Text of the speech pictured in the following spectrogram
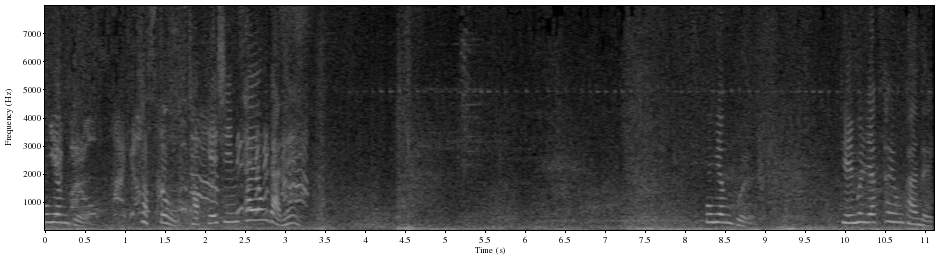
홍영불 협동 적개심 사용가는 홍영불 딜물약 사용 가능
